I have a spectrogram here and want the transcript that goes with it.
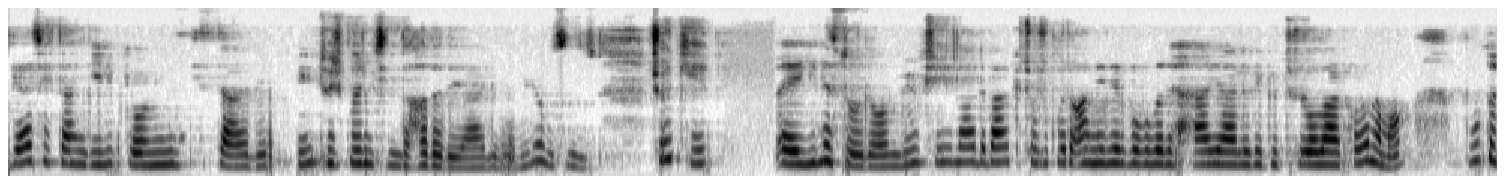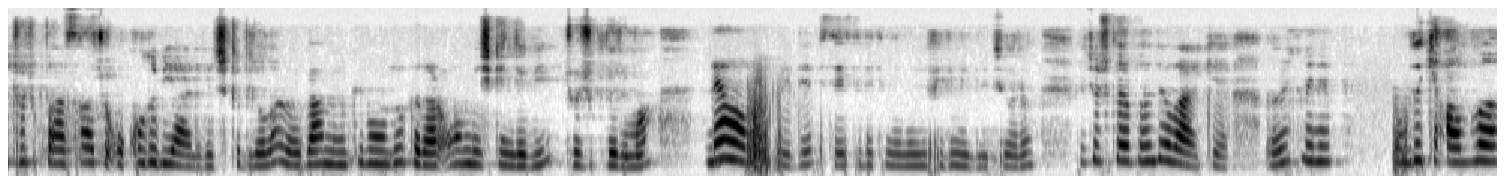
gerçekten gelip görmenizi isterdim. Benim çocuklarım için daha da değerli bu biliyor musunuz? Çünkü e, yine söylüyorum büyük şehirlerde belki çocukları anneleri babaları her yerlere götürüyorlar falan ama Burada çocuklar sadece okulda bir yerlere çıkabiliyorlar ve ben mümkün olduğu kadar 15 günde bir çocuklarıma ne yapıp edip sesli betimlemeli film izletiyorum. Ve çocuklar bana diyorlar ki öğretmenim buradaki abla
